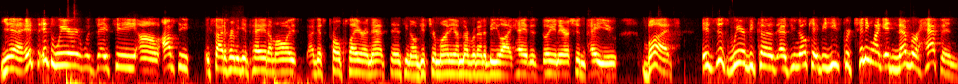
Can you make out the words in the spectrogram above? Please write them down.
yeah, it's it's weird with JT. Um, obviously, excited for him to get paid. I'm always, I guess, pro player in that sense. You know, get your money. I'm never going to be like, hey, this billionaire shouldn't pay you. But it's just weird because, as you know, KB, he's pretending like it never happened.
